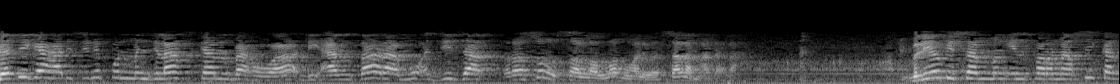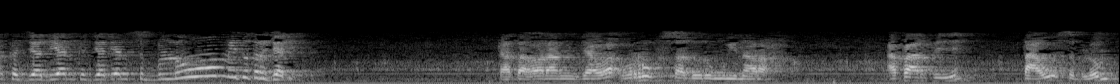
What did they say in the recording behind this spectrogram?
Ketiga hadis ini pun menjelaskan bahwa di antara mukjizat Rasul sallallahu alaihi wasallam adalah beliau bisa menginformasikan kejadian-kejadian sebelum itu terjadi. Kata orang Jawa, ruh sadurung winarah. Apa artinya? Tahu sebelum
